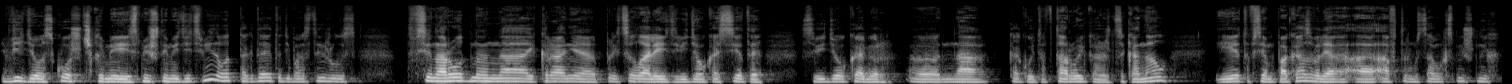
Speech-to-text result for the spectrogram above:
видео с кошечками и смешными детьми, вот тогда это демонстрировалось всенародно на экране, присылали эти видеокассеты с видеокамер э, на какой-то второй, кажется, канал, и это всем показывали, а, а авторам самых смешных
